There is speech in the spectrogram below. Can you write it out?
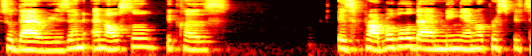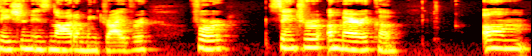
to that reason, and also because it's probable that mean annual precipitation is not a main driver for Central America. Um,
